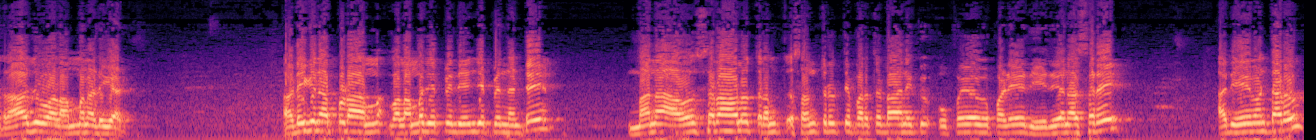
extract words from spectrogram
రాజు వాళ్ళ అమ్మని అడిగాడు. అడిగినప్పుడు అమ్మ వాళ్ళ అమ్మ చెప్పింది ఏం చెప్పిందంటే మన అవసరాలు త్రం- సంతృప్తి పరచడానికి ఉపయోగపడేది ఏదైనా సరే అది ఏమంటారు?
